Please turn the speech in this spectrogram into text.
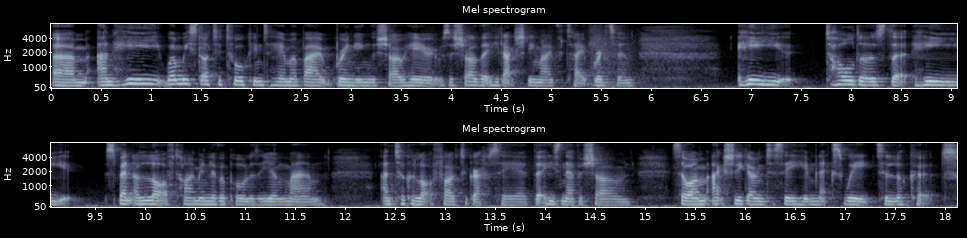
Um, and he, when we started talking to him about bringing the show here, it was a show that he'd actually made for Tate Britain. He told us that he spent a lot of time in Liverpool as a young man and took a lot of photographs here that he's never shown. So I'm actually going to see him next week to look at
